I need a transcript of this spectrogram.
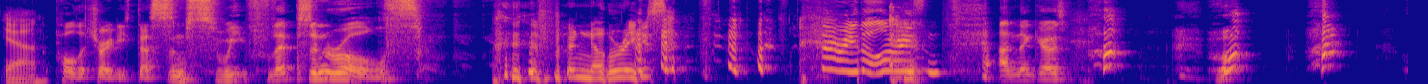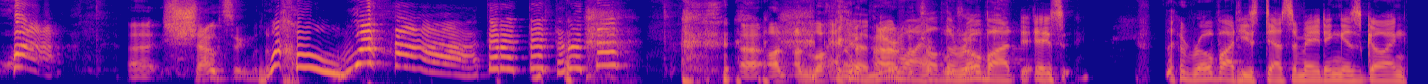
Yeah. Paul Atreides does some sweet flips and rolls. For no reason. Little reason. And then goes ha, ha, ha, wha, uh, shouting with the Woohoo! Wah! Uh, un- unlocking the power Meanwhile, of the the, robot is the robot he's decimating is going,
